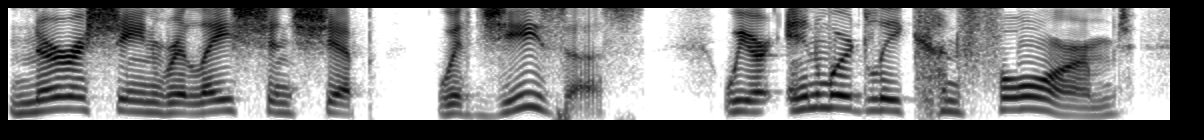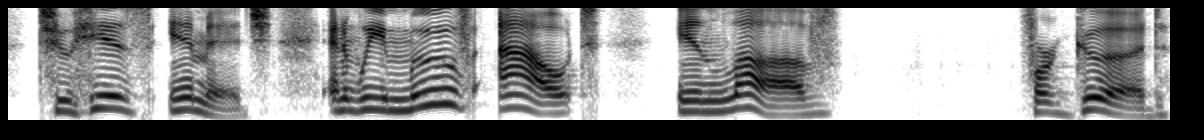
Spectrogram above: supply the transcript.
nourishing relationship with Jesus, we are inwardly conformed to his image and we move out in love for good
